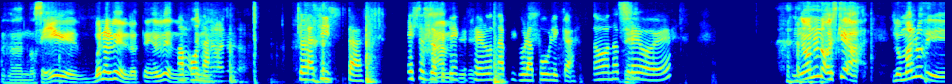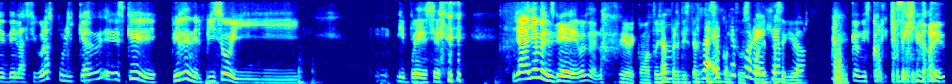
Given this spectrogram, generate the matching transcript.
ah, no sé, bueno, olvídenlo, te- olvídenlo. Mamona. No, no, no. clasistas. Eso es lo que tiene que ser una figura pública. No, no Sí. creo, ¿eh? No, no, no, es que ah, lo malo de, de las figuras públicas es que pierden el piso y y pues eh, ya ya me desvié. Sí, güey, como tú ya O- perdiste el o sea, piso con tus por 40 ejemplo, seguidores. con mis 40 seguidores.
